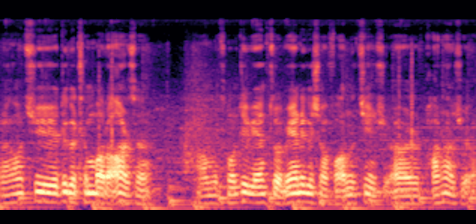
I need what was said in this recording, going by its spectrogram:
然后去这个城堡的二层。好，我们从这边左边这个小房子进去，呃，爬上去了。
